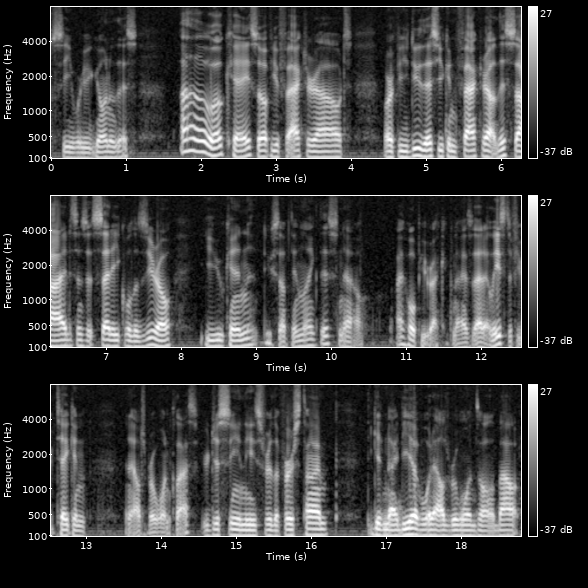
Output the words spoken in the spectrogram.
see where you're going with this. Oh, okay, so if you factor out, or if you do this, you can factor out this side, since it's set equal to 0, you can do something like this now. I hope you recognize that, at least if you've taken an Algebra 1 class. If you're just seeing these for the first time to get an idea of what Algebra 1 is all about,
